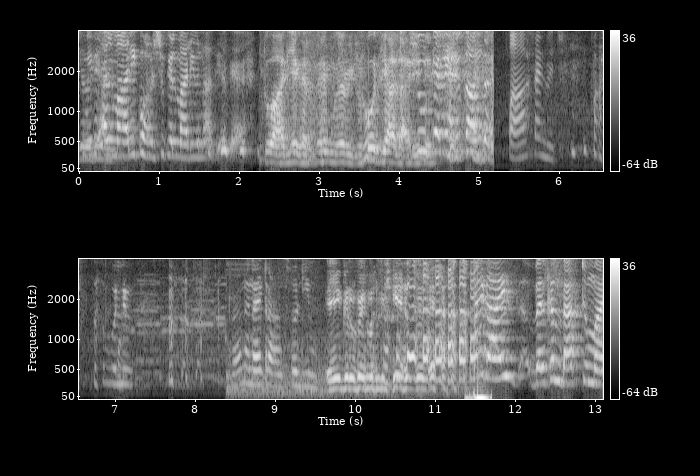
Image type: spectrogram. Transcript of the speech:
मेरी अलमारी को हर्षु की अलमारी बना दिया गया है तू आ रही है घर पे मुझे रोज याद आ रही शूट करने आए काम कर पास सैंडविच पास्ता बोलो then I transferred you. एक रुपए बस किया Hi guys, welcome back to my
